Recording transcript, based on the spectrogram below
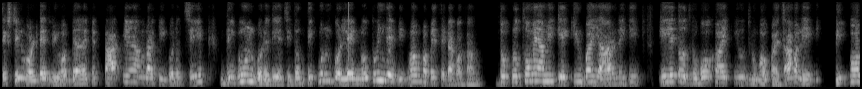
সিক্সটিন ভোল্টেজ বিভব দেওয়া রয়েছে, তাকে আমরা কি করেছি? দ্বিগুণ করে দিয়েছি। তো দ্বিগুণ করলে নতুন যে বিভব হবে, সেটা কথা। তো প্রথমে আমি কে কিউ বাই আর লিখি। কে তো ধ্রুবক হয়, কিউ ধ্রুবক হয়। তাহলে বিভব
